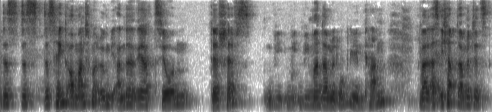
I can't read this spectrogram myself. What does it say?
das, das, das hängt auch manchmal irgendwie an der Reaktion der Chefs, wie, wie, wie man damit umgehen kann. Weil, also ich habe damit jetzt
